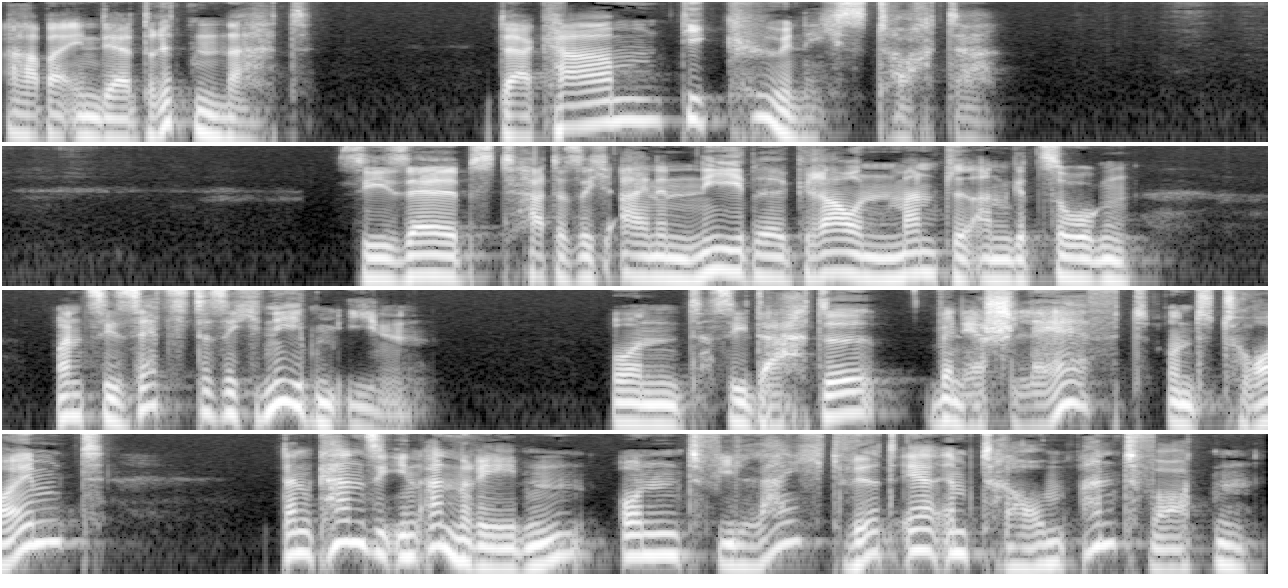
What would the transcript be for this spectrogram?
Aber in der dritten Nacht, da kam die Königstochter. Sie selbst hatte sich einen nebelgrauen Mantel angezogen, und sie setzte sich neben ihn. Und sie dachte, wenn er schläft und träumt, dann kann sie ihn anreden und vielleicht wird er im Traum antworten.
